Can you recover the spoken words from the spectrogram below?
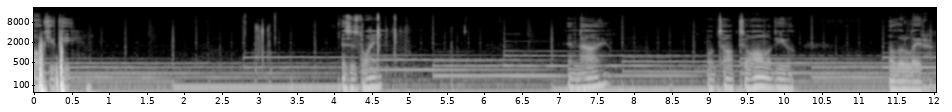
OQP. This is Dwayne. And I will talk to all of you a little later.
